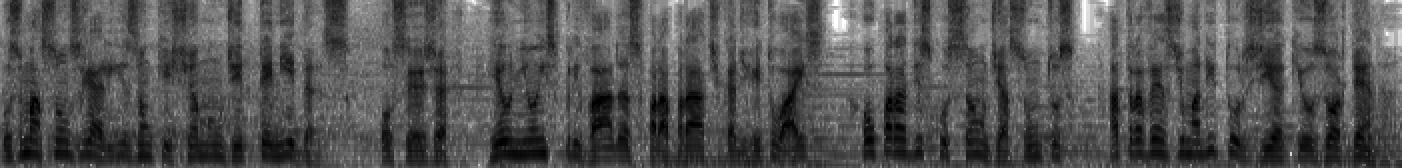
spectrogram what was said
os maçons realizam o que chamam de tenidas, ou seja, reuniões privadas para a prática de rituais ou para a discussão de assuntos através de uma liturgia que os ordena.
